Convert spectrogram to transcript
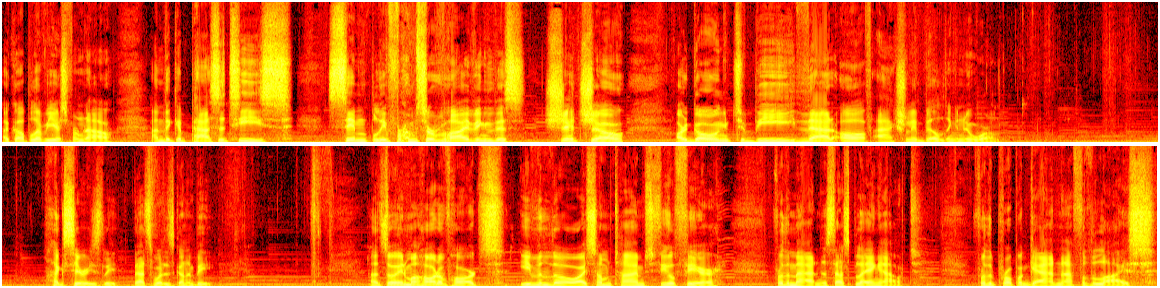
a couple of years from now, and the capacities simply from surviving this shit show are going to be that of actually building a new world. Like seriously, that's what it's gonna be. And so, in my heart of hearts, even though I sometimes feel fear for the madness that's playing out, for the propaganda, for the lies,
